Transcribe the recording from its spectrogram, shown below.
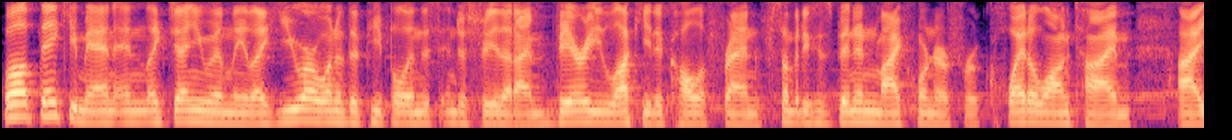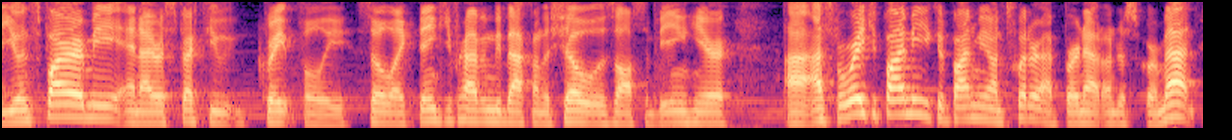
Well, thank you, man. And like genuinely, like you are one of the people in this industry that I'm very lucky to call a friend. Somebody who's been in my corner for quite a long time. Uh, you inspire me, and I respect you gratefully. So, like, thank you for having me back on the show. It was awesome being here. Uh, as for where you can find me, you can find me on Twitter at burnout underscore Matt.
